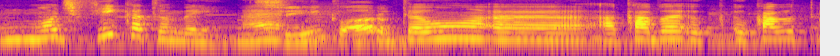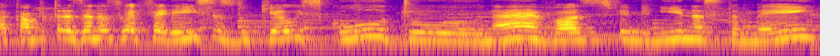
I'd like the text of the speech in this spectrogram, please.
modifica também, né? Sim, claro. Então, ah, acaba, eu, eu acabo, acabo trazendo as referências do que eu escuto, né? Vozes femininas também.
